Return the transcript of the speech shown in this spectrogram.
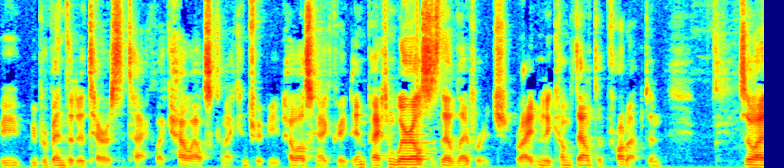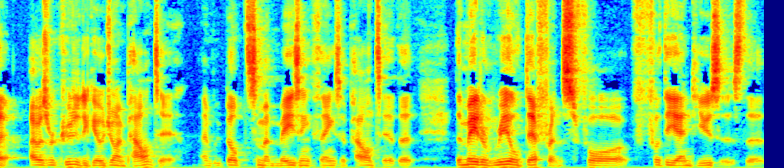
we, we prevented a terrorist attack. Like, how else can I contribute? How else can I create impact? And where else is there leverage, right? And it comes down to product. And so I, I was recruited to go join Palantir. And we built some amazing things at Palantir that, that made a real difference for, for the end users. The,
